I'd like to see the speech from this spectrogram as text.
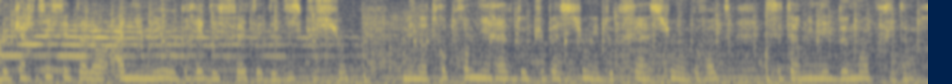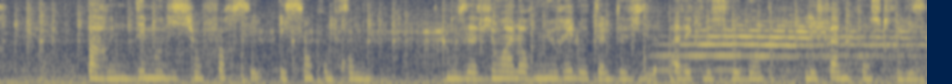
Le quartier s'est alors animé au gré des fêtes et des discussions, mais notre premier rêve d'occupation et de création aux grottes s'est terminé deux mois plus tard, par une démolition forcée et sans compromis. Nous avions alors muré l'hôtel de ville avec le slogan Les femmes construisent,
